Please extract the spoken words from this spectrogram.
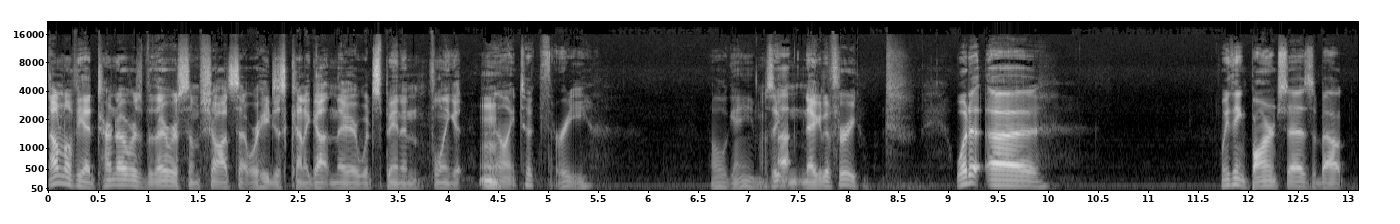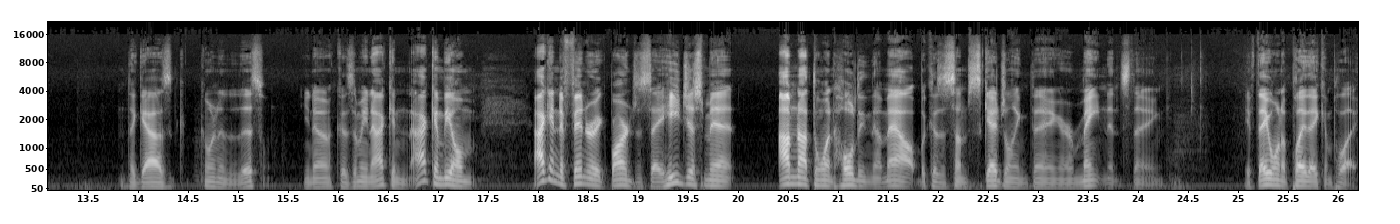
I don't know if he had turnovers, but there were some shots that where he just kind of got in there, would spin and fling it. No, he took three. the Whole game. I see Uh, negative three. what uh, what do you think Barnes says about the guys going into this one? You know, because I mean, I can I can be on, I can defend Rick Barnes and say he just meant I'm not the one holding them out because of some scheduling thing or maintenance thing. If they want to play, they can play.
